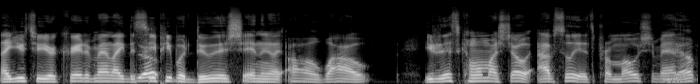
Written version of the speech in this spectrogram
like you two you're creative man like to see people do this shit and they're like oh wow you do this come on my show absolutely it's promotion man Yep,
